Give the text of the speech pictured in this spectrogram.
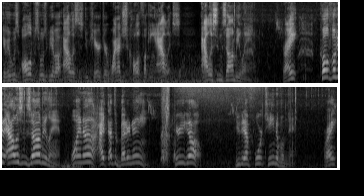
If it was all supposed to be about Alice, this new character, why not just call it fucking Alice? Alice in Zombieland. Right? Call it fucking Alice in Zombieland. Why not? I, that's a better name. Here you go. You could have 14 of them then. Right?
